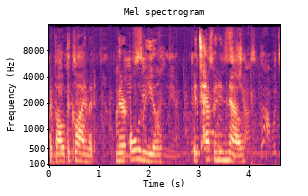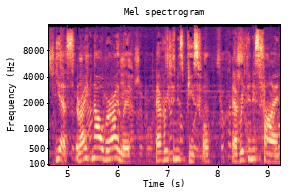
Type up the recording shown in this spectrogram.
about the climate, they're all real. It's happening now. Yes, right now where I live, everything is peaceful, everything is fine.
